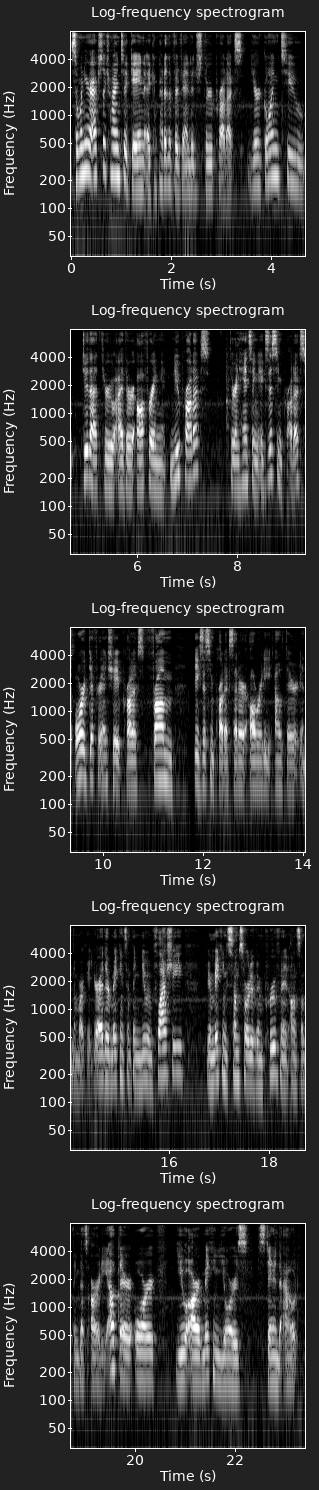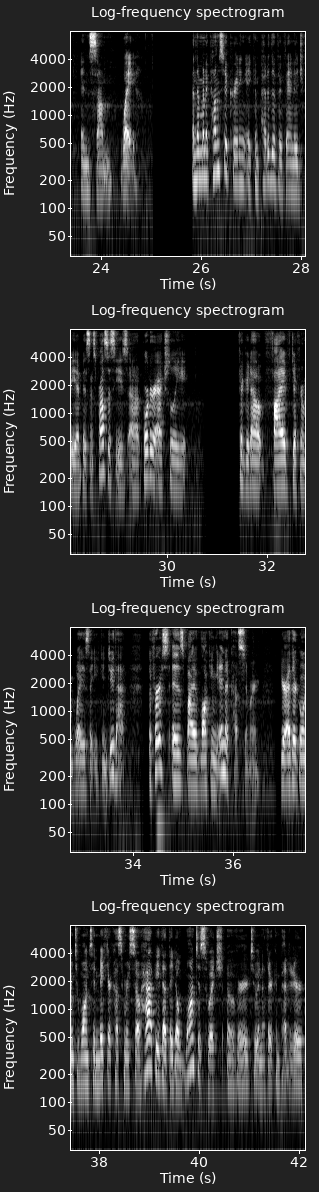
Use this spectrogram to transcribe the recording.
So when you're actually trying to gain a competitive advantage through products, you're going to do that through either offering new products, through enhancing existing products, or differentiate products from the existing products that are already out there in the market. You're either making something new and flashy, you're making some sort of improvement on something that's already out there, or you are making yours stand out in some way. And then when it comes to creating a competitive advantage via business processes, uh, Porter actually figured out five different ways that you can do that. The first is by locking in a customer. You're either going to want to make your customers so happy that they don't want to switch over to another competitor,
